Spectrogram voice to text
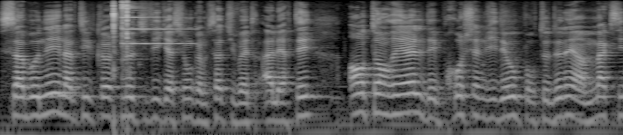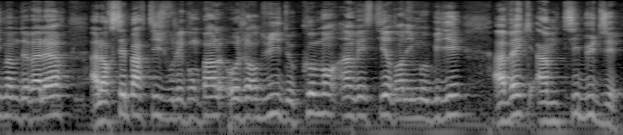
s'abonner, la petite cloche notification comme ça tu vas être alerté en temps réel des prochaines vidéos pour te donner un maximum de valeur. Alors c'est parti, je voulais qu'on parle aujourd'hui de comment investir dans l'immobilier avec un petit budget.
